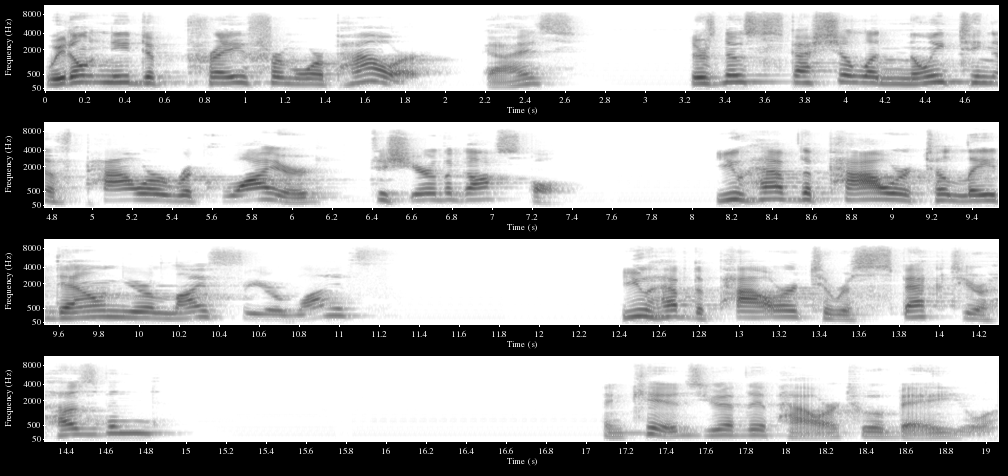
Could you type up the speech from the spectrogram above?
We don't need to pray for more power, guys. There's no special anointing of power required to share the gospel. You have the power to lay down your life for your wife. You have the power to respect your husband. And kids, you have the power to obey your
